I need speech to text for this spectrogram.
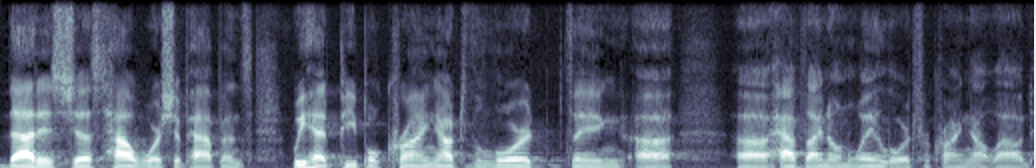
That is just how worship happens. We had people crying out to the Lord, saying, uh, uh, Have thine own way, Lord, for crying out loud.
